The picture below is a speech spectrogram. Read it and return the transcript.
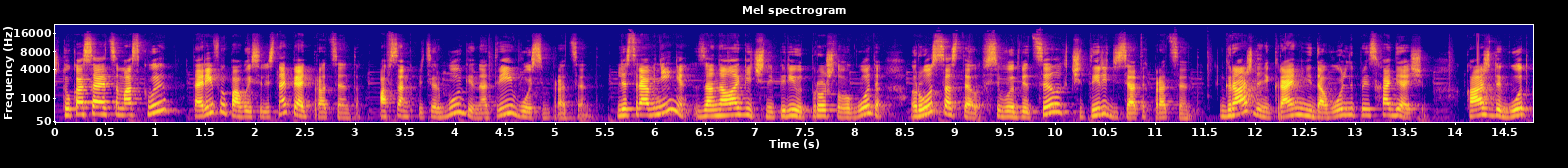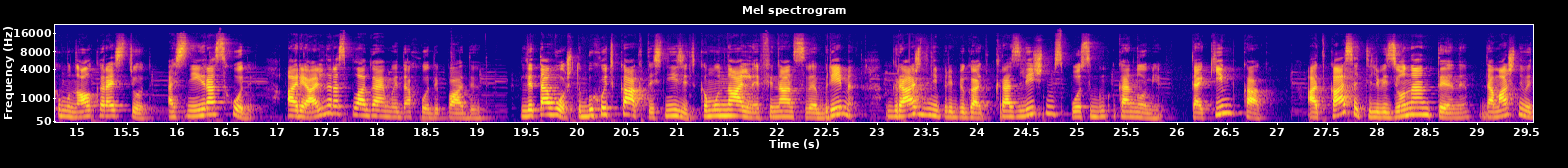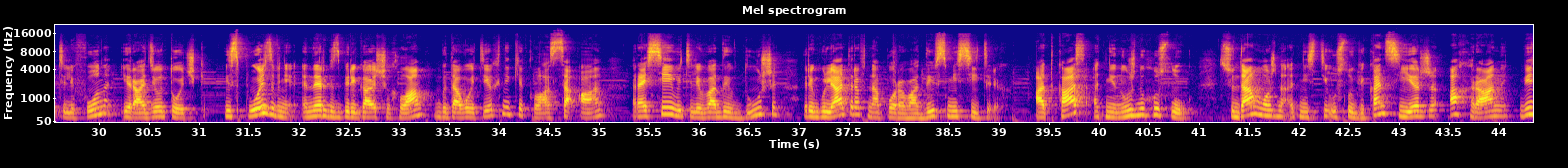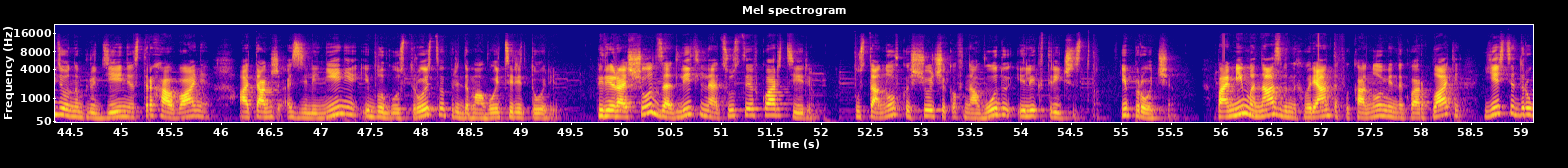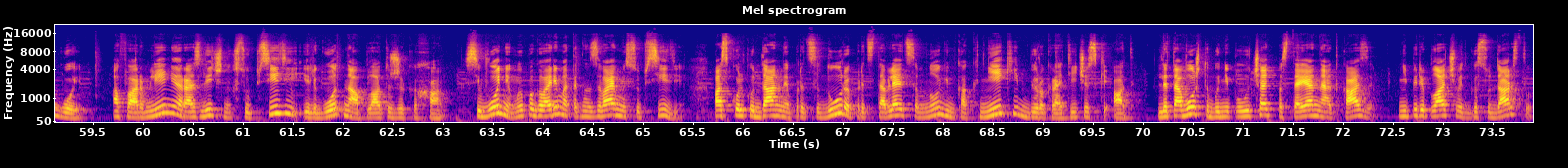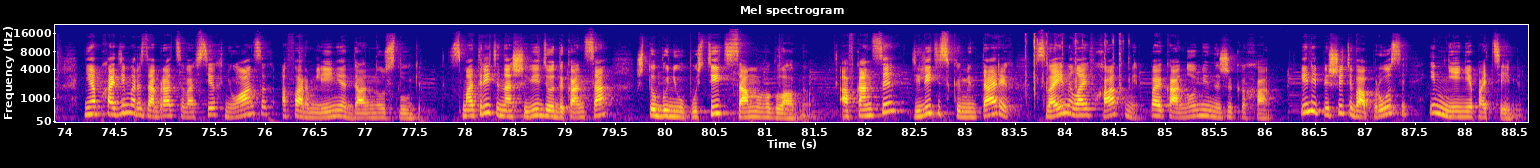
Что касается Москвы, тарифы повысились на 5%, а в Санкт-Петербурге на 3,8%. Для сравнения, за аналогичный период прошлого года рост составил всего 2,4%. Граждане крайне недовольны происходящим. Каждый год коммуналка растет, а с ней расходы, а реально располагаемые доходы падают. Для того, чтобы хоть как-то снизить коммунальное финансовое бремя, граждане прибегают к различным способам экономии, таким как Отказ от телевизионной антенны, домашнего телефона и радиоточки. Использование энергосберегающих ламп бытовой техники класса А, рассеивателей воды в душе, регуляторов напора воды в смесителях. Отказ от ненужных услуг. Сюда можно отнести услуги консьержа, охраны, видеонаблюдения, страхования, а также озеленения и благоустройства придомовой территории. Перерасчет за длительное отсутствие в квартире. Установка счетчиков на воду и электричество и прочее. Помимо названных вариантов экономии на кварплате, есть и другой – оформление различных субсидий и льгот на оплату ЖКХ. Сегодня мы поговорим о так называемой субсидии, поскольку данная процедура представляется многим как некий бюрократический ад. Для того, чтобы не получать постоянные отказы, не переплачивать государству, необходимо разобраться во всех нюансах оформления данной услуги. Смотрите наше видео до конца, чтобы не упустить самого главного. А в конце делитесь в комментариях своими лайфхаками по экономии на ЖКХ или пишите вопросы и мнения по теме.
